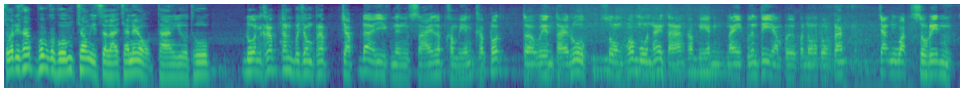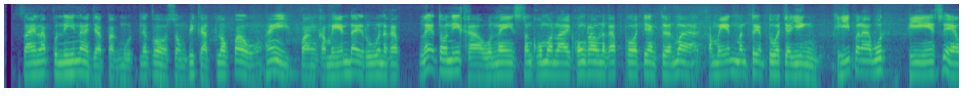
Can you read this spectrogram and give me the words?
สวัสดีครับ พบกับผมช่องอิสระชาแนลทาง YouTube ด่วนครับท่านผู้ชมครับ จับได้อีกหนึ่งสายรับเขมรขับรถตระเวนถ่ายรูป ส่งข้อมูลให้ทหารเขมรในพื้นที่อำเภอพนงทงรัก จังหวัดสุรินทร์สายลับคนนี้น่าจะปักหมุด แล้วก็ส่งพิกัดล็อกเป้าให้ฝั่งเขมรได้รู้นะครับ และตอนนี้ข่าวในสังคมออนไลน์ของเรานะครับ ก็แจ้งเตือนว่าเขมรมันเตรียมตัวจะยิง ขีปนาวุธ PSL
